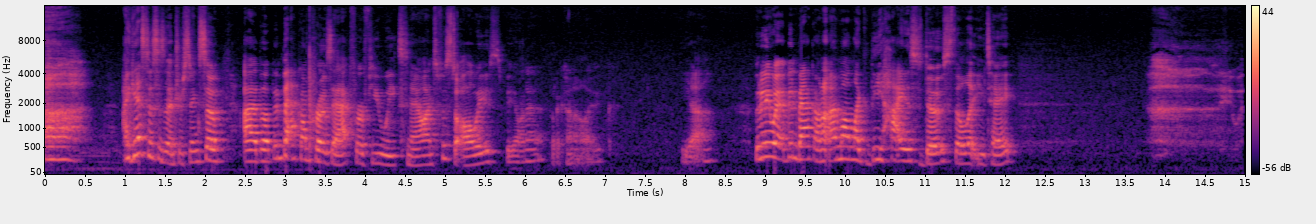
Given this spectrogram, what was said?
uh, I guess this is interesting. So I've uh, been back on Prozac for a few weeks now. I'm supposed to always be on it, but I kind of like, yeah. But anyway, I've been back on it. I'm on like the highest dose they'll let you take. anyway,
